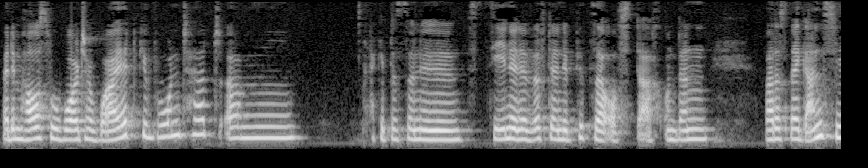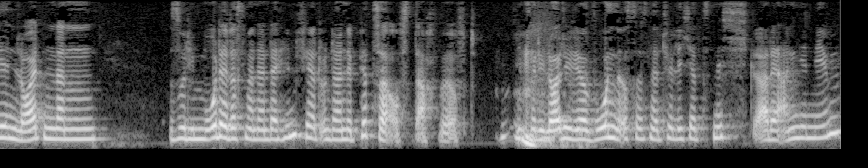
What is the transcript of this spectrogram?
bei dem Haus, wo Walter White gewohnt hat, ähm, da gibt es so eine Szene, der wirft ja eine Pizza aufs Dach. Und dann war das bei ganz vielen Leuten dann so die Mode, dass man dann da hinfährt und da eine Pizza aufs Dach wirft. Und für die Leute, die da wohnen, ist das natürlich jetzt nicht gerade angenehm.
